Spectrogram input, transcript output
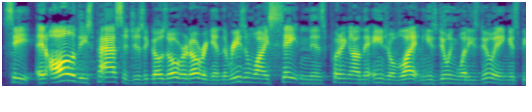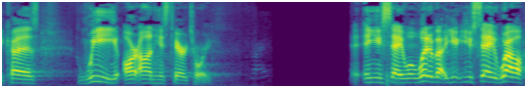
See, in all of these passages, it goes over and over again. The reason why Satan is putting on the angel of light and he's doing what he's doing is because we are on his territory. And you say, well, what about you? You say, well,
